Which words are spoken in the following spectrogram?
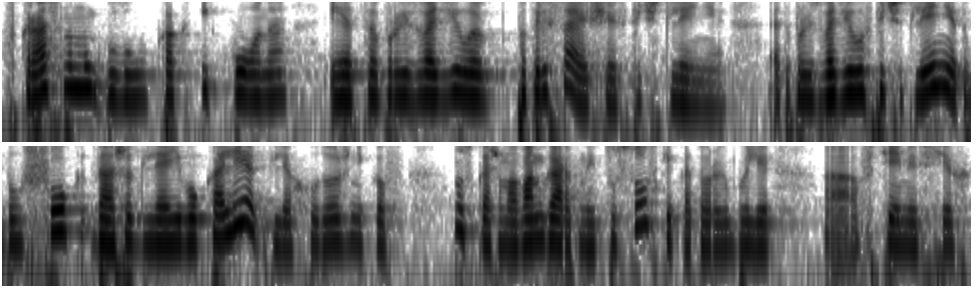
в красном углу, как икона, и это производило потрясающее впечатление. Это производило впечатление, это был шок даже для его коллег, для художников, ну, скажем, авангардной тусовки, которые были а, в теме всех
